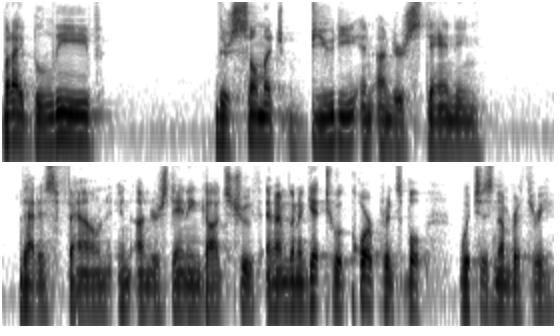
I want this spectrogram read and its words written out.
but I believe there's so much beauty and understanding that is found in understanding God's truth. And I'm going to get to a core principle, which is number three.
